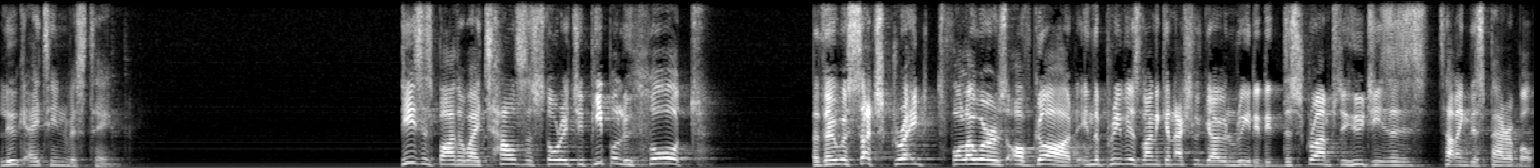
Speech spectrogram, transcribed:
Luke 18, verse 10. Jesus, by the way, tells the story to people who thought that they were such great followers of God. In the previous line, you can actually go and read it. It describes to who Jesus is telling this parable.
